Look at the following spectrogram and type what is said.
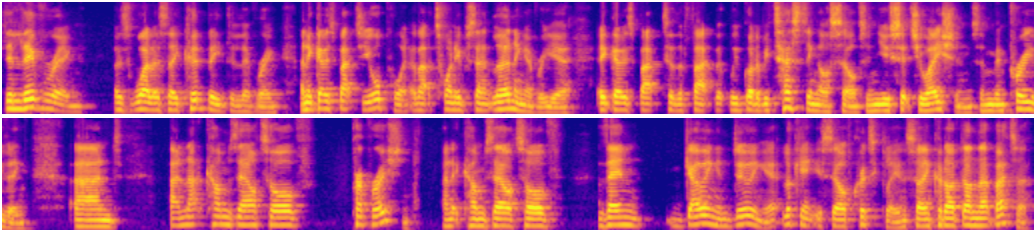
delivering as well as they could be delivering. And it goes back to your point about 20% learning every year. It goes back to the fact that we've got to be testing ourselves in new situations and improving. And and that comes out of preparation and it comes out of then going and doing it, looking at yourself critically and saying, could I have done that better?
